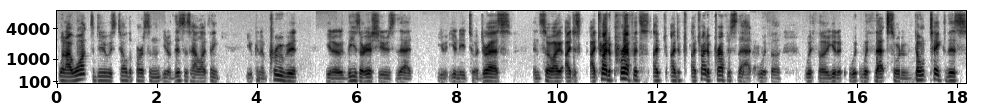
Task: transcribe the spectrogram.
what I want to do is tell the person, you know, this is how I think you can improve it. You know, these are issues that you, you need to address. And so I, I just I try to preface I, I, I try to preface that with a with a, you know with, with that sort of don't take this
